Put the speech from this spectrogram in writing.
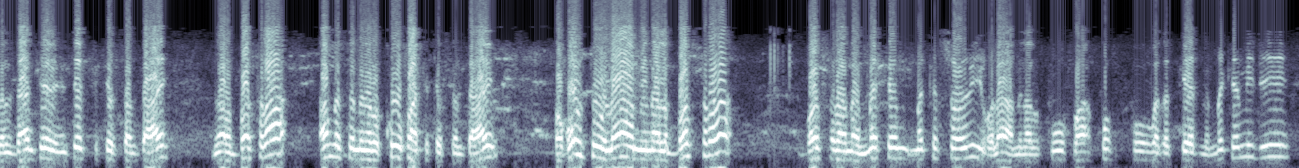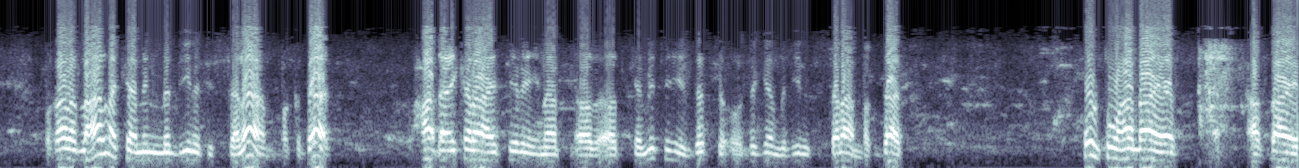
baldaanteeda inteed ka tirsan tahay min albasra amase min alkufa ka tirsan tahay faqultu la min albasra basrana maka maka socdi walaa min alkufa kuf kufa dadkeedna ma ka mid ihi faqaalat lacalaka min madinati asalaam bagdad waxaa dhaci karaa ay tiri inaad aad ka mid tihi dadka oo degan madinat asalaam bagdad kultu waxaa dhahay asdahay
